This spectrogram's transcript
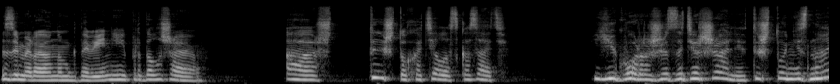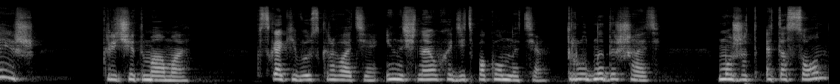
Замираю на мгновение и продолжаю. «А ты что хотела сказать?» «Егора же задержали, ты что, не знаешь?» Кричит мама. Вскакиваю с кровати и начинаю ходить по комнате. Трудно дышать. Может, это сон?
